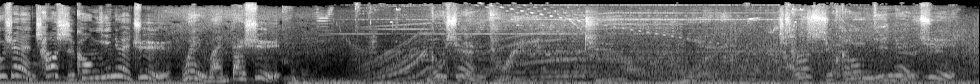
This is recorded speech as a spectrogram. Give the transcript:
勾炫超时空音乐剧未完待续。勾选超时空音乐剧。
